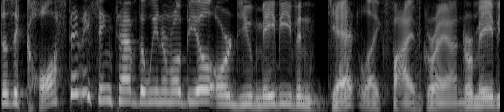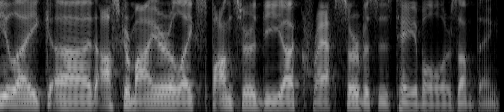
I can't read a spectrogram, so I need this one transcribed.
Does it cost anything to have the Wienermobile, or do you maybe even get like five grand, or maybe like uh, Oscar Mayer like sponsored the uh, craft services table or something?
